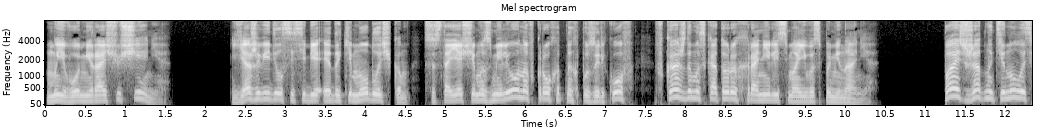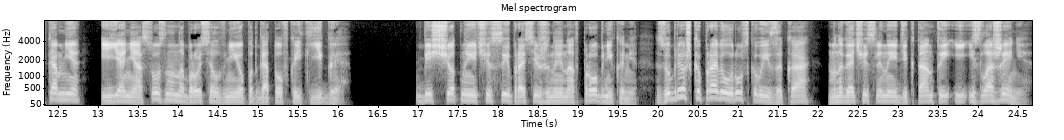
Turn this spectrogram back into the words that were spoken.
моего мироощущения. Я же виделся себе эдаким облачком, состоящим из миллионов крохотных пузырьков, в каждом из которых хранились мои воспоминания. Пасть жадно тянулась ко мне, и я неосознанно бросил в нее подготовкой к ЕГЭ. Бесчетные часы, просиженные над пробниками, зубрежка правил русского языка, многочисленные диктанты и изложения.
